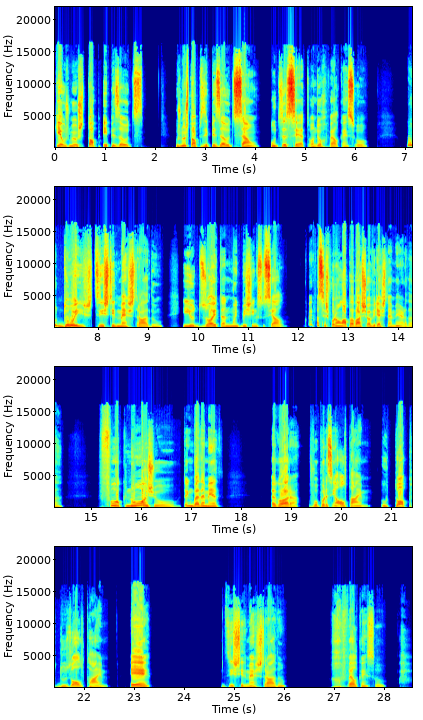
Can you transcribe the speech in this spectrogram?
Que é os meus top episodes. Os meus top episodes são o 17, onde eu revelo quem sou, o 2, desisti de mestrado, e o 18, ando muito bichinho social. Como é que vocês foram lá para baixo ouvir esta merda? Fu, que nojo! Tenho bem da medo. Agora, vou pôr assim, all time. O top dos all time é desistir de mestrado, revelo quem sou. Ah,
